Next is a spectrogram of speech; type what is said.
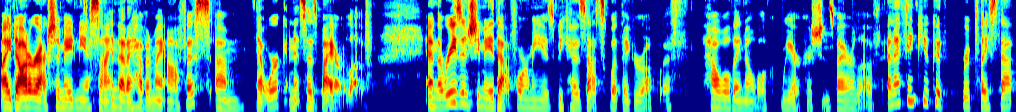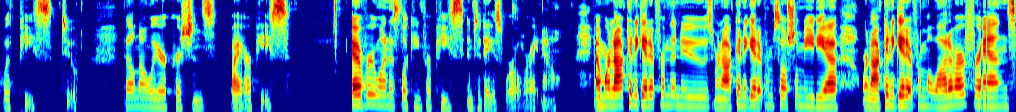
My daughter actually made me a sign that I have in my office um, at work, and it says, by our love. And the reason she made that for me is because that's what they grew up with. How will they know we are Christians by our love? And I think you could replace that with peace too. They'll know we are Christians by our peace. Everyone is looking for peace in today's world right now. And we're not going to get it from the news. We're not going to get it from social media. We're not going to get it from a lot of our friends.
